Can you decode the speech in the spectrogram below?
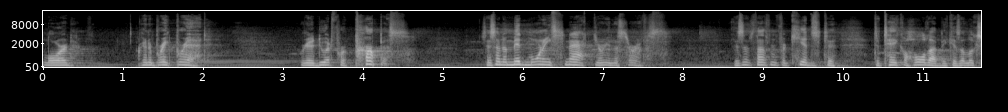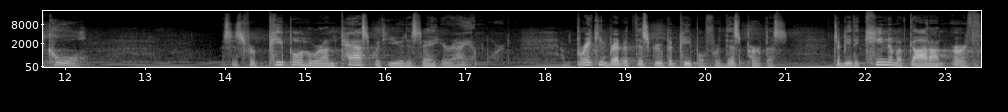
Lord, we're going to break bread. We're going to do it for a purpose. This isn't a mid morning snack during the service. This isn't something for kids to, to take a hold of because it looks cool. This is for people who are on task with you to say, Here I am, Lord. I'm breaking bread with this group of people for this purpose to be the kingdom of God on earth,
